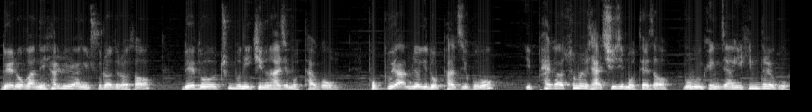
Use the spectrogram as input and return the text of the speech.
뇌로 가는 혈류량이 줄어들어서 뇌도 충분히 기능하지 못하고 복부의 압력이 높아지고 이 폐가 숨을 잘 쉬지 못해서 몸은 굉장히 힘들고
